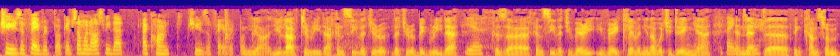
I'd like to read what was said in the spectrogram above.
choose a favorite book. If someone asks me that, I can't choose a favorite book. Yeah, you love to read. I can see that you're a, that you're a big reader. Yes. Because uh, I can see that you're very you're very clever and you know what you're doing here. Thank and you. that uh, thing comes from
